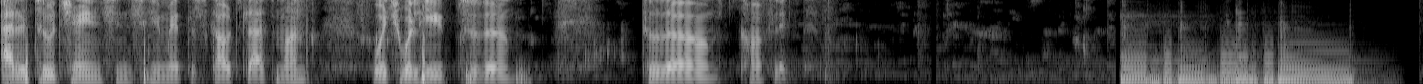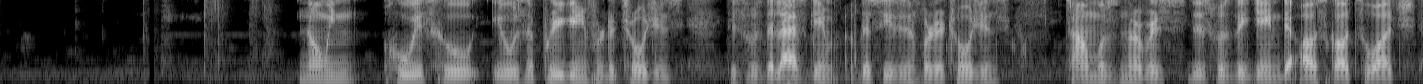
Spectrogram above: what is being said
attitude changed since he met the scouts last month, which will lead to the to the um, conflict. Knowing who is who, it was a pre-game for the Trojans. This was the last game of the season for the Trojans. Tom was nervous. This was the game that all scouts watched.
